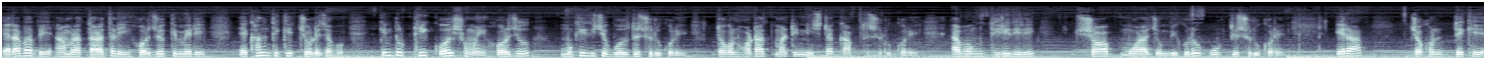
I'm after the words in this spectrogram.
এরা ভাবে, আমরা তাড়াতাড়ি হর্যকে মেরে এখান থেকে চলে যাব। কিন্তু ঠিক ওই সময় হর্য মুখে কিছু বলতে শুরু করে। তখন হঠাৎ মাটির নিচটা কাঁপতে শুরু করে এবং ধীরে ধীরে সব মরা জম্বিগুলো উঠতে শুরু করে। এরা যখন দেখে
